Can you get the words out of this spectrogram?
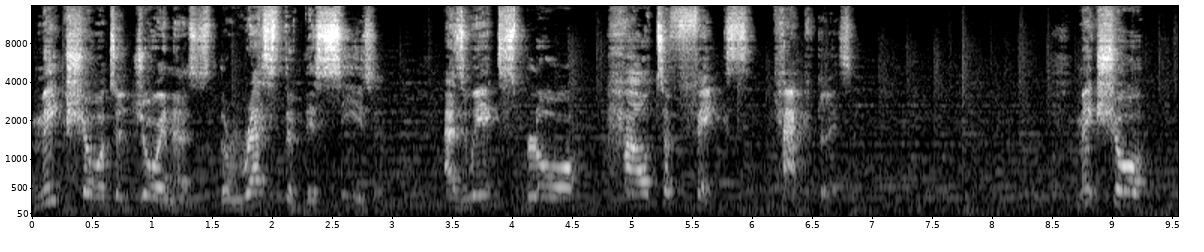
Make sure to join us the rest of this season as we explore how to fix capitalism. Make sure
